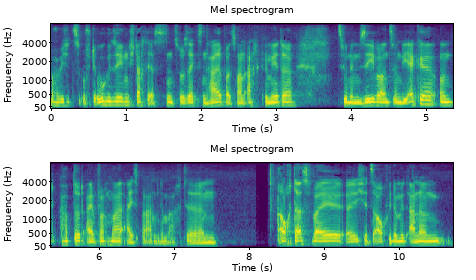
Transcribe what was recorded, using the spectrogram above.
habe ich jetzt auf der Uhr gesehen. Ich dachte, es sind so sechseinhalb, es waren acht Kilometer zu einem See bei uns um die Ecke und habe dort einfach mal Eisbahn gemacht. Ähm, auch das, weil äh, ich jetzt auch wieder mit anderen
